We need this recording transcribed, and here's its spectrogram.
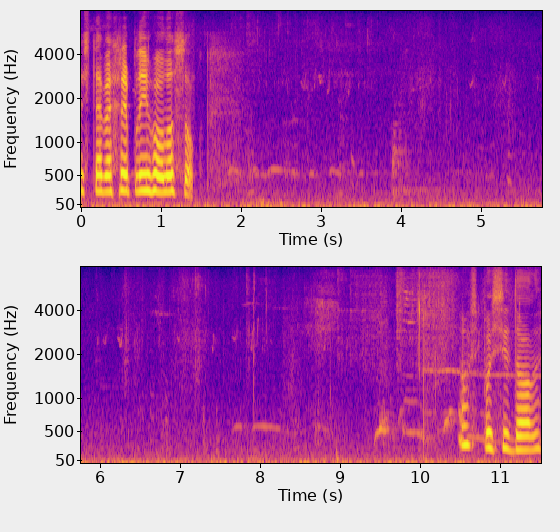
Щось в тебе хриплий голосок. Ось посідали.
